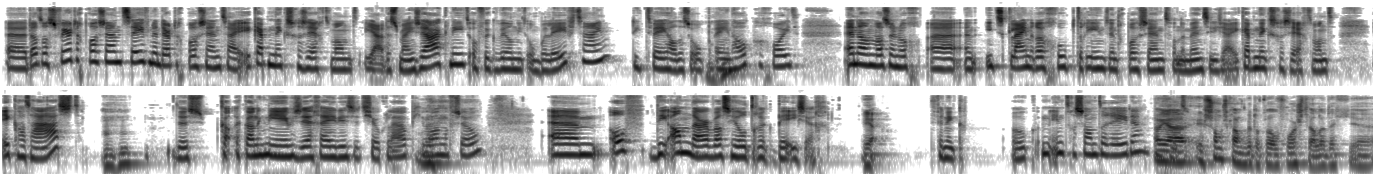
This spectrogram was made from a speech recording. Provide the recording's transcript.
eh, dat was 40%. 37% zei, ik heb niks gezegd, want ja, dat is mijn zaak niet. Of ik wil niet onbeleefd zijn. Die twee hadden ze op Mhm. één hoop gegooid. En dan was er nog eh, een iets kleinere groep, 23% van de mensen die zei, ik heb niks gezegd, want ik had haast. Mhm. Dus kan, kan ik niet even zeggen, hey, dit is het chocola op je Nee. wang of zo. Ehm, of die ander was heel druk bezig. ja. Vind ik ook een interessante reden. Nou Maar ja, soms kan ik me dat wel voorstellen dat je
